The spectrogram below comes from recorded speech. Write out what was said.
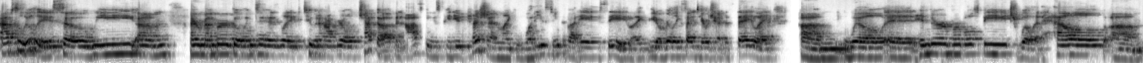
Absolutely. So we, um, I remember going to his like two and a half year old checkup and asking his pediatrician, like, what do you think about AAC? Like, you know, really excited to hear what you had to say. Like, um, will it hinder verbal speech? Will it help? Um,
